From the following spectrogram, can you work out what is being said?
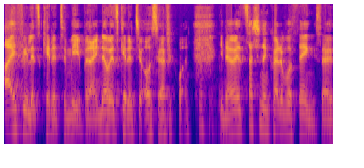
I feel it's catered to me, but I know it's catered to also everyone. you know, it's such an incredible thing. So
